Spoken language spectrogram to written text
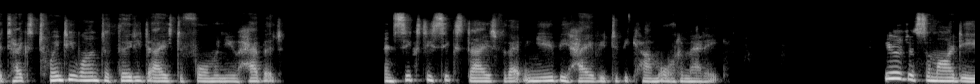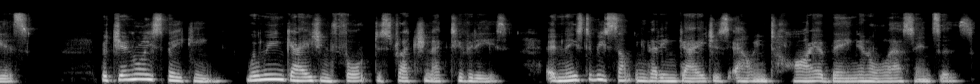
it takes 21 to 30 days to form a new habit and 66 days for that new behaviour to become automatic. Here are just some ideas. But generally speaking, when we engage in thought distraction activities, it needs to be something that engages our entire being and all our senses.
